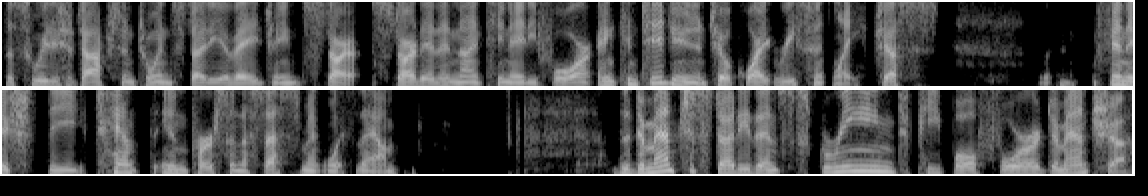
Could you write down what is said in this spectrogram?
the Swedish Adoption Twin Study of Aging, start, started in 1984 and continued until quite recently, just finished the 10th in-person assessment with them. The dementia study then screened people for dementia,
